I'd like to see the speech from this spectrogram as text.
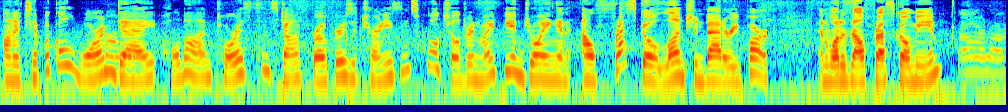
On a typical warm day, hold on, tourists and stockbrokers, attorneys, and school children might be enjoying an alfresco lunch in Battery Park. And what does alfresco mean? I don't know.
